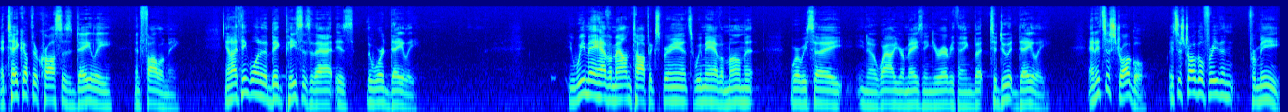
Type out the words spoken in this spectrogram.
and take up their crosses daily and follow me. And I think one of the big pieces of that is the word daily. We may have a mountaintop experience, we may have a moment where we say, you know, wow, you're amazing, you're everything, but to do it daily. And it's a struggle. It's a struggle for even for me,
